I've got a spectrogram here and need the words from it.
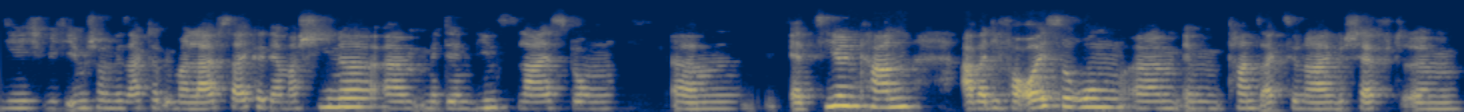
die ich, wie ich eben schon gesagt habe, über den Lifecycle der Maschine ähm, mit den Dienstleistungen ähm, erzielen kann. Aber die Veräußerung ähm, im transaktionalen Geschäft ähm,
